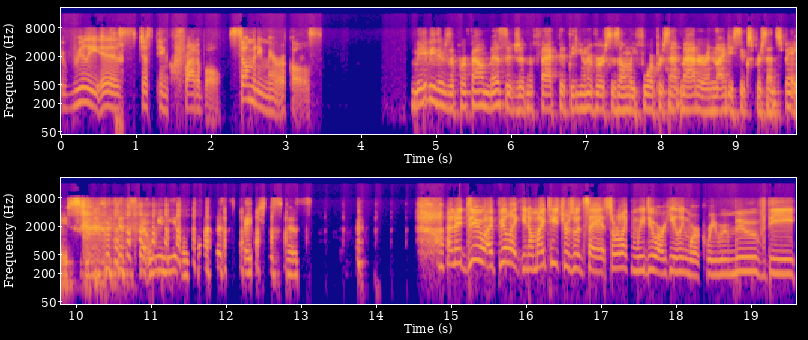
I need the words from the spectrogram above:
It really is just incredible. So many miracles maybe there's a profound message in the fact that the universe is only 4% matter and 96% space. so we need a lot of spaciousness. And I do. I feel like you know my teachers would say it's sort of like when we do our healing work, we remove the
